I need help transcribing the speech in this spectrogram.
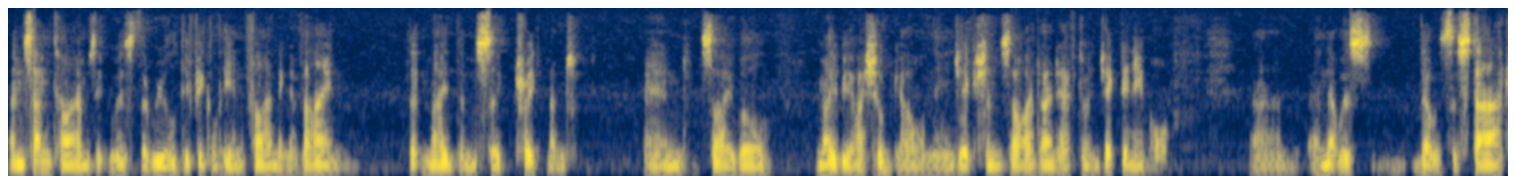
And sometimes it was the real difficulty in finding a vein that made them seek treatment and say, well, maybe I should go on the injection so I don't have to inject anymore. Um, and that was that was the start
